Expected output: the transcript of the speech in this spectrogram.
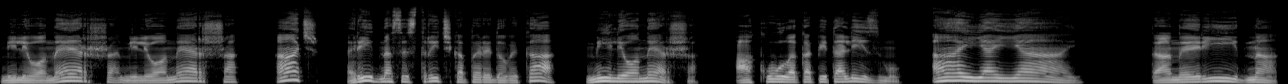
Мільйонерша, мільйонерша, ач рідна сестричка передовика, мільйонерша, акула капіталізму. Ай-яй-яй. Та не рідна,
